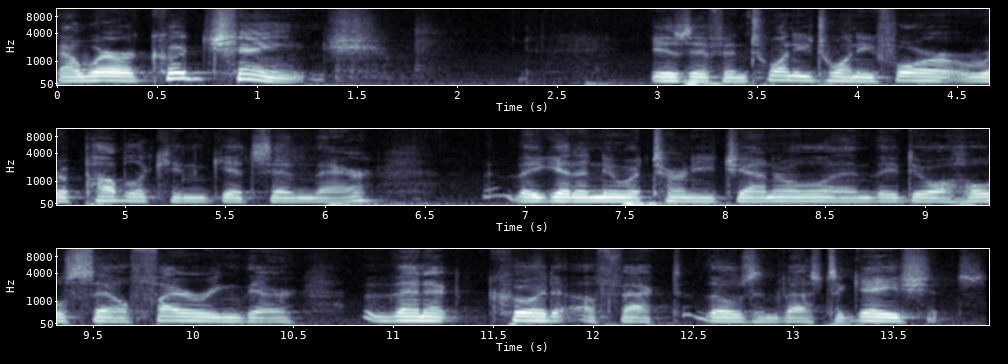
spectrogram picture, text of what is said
Now, where it could change is if in 2024 a Republican gets in there, they get a new attorney general and they do a wholesale firing there, then it could affect those investigations.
